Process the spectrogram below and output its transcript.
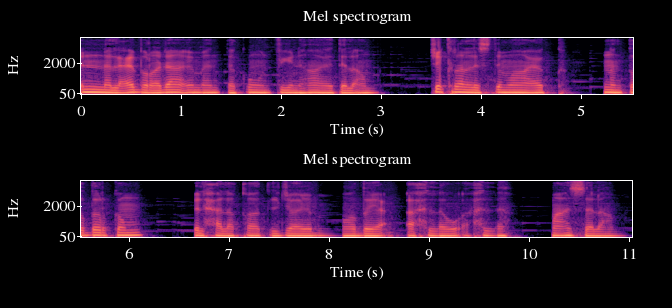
إن العبرة دائما تكون في نهاية الأمر. شكرا لاستماعك. ننتظركم في الحلقات الجاية بمواضيع أحلى وأحلى. مع السلامة.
